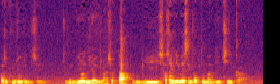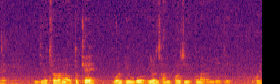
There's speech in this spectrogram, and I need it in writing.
아주 긍정적이지. 지금 이런 이야기를 하셨다. 그럼 이 사장님의 생각도 난 읽히니까 네. 네가 들어가면 어떻게 뭘 배우고 이런 상황이 벌어지겠구나라는 게 이제 보여.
